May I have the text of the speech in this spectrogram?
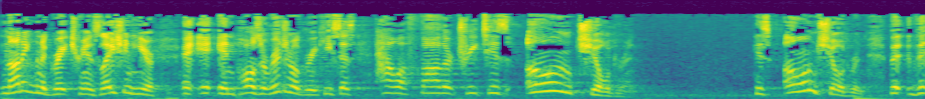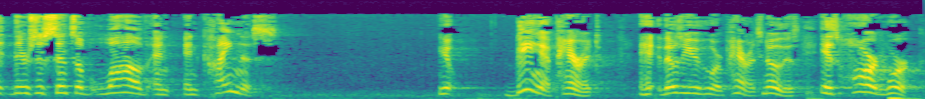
not even a great translation here. In Paul's original Greek, he says how a father treats his own children. His own children. That There's a sense of love and, and kindness. You know, being a parent those of you who are parents know this, is hard work.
